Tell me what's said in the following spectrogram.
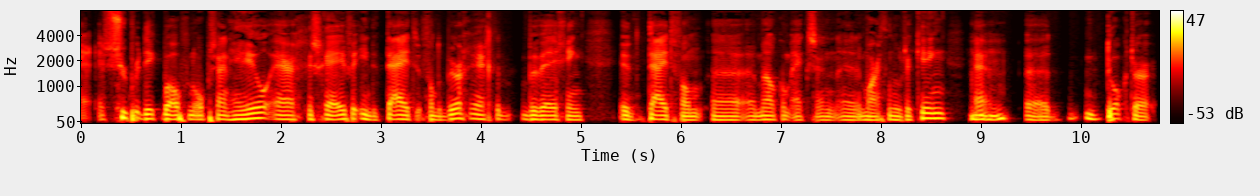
eh, super dik bovenop. Zijn heel erg geschreven in de tijd van de burgerrechtenbeweging. In de tijd van eh, Malcolm X en eh, Martin Luther King. Dokter,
